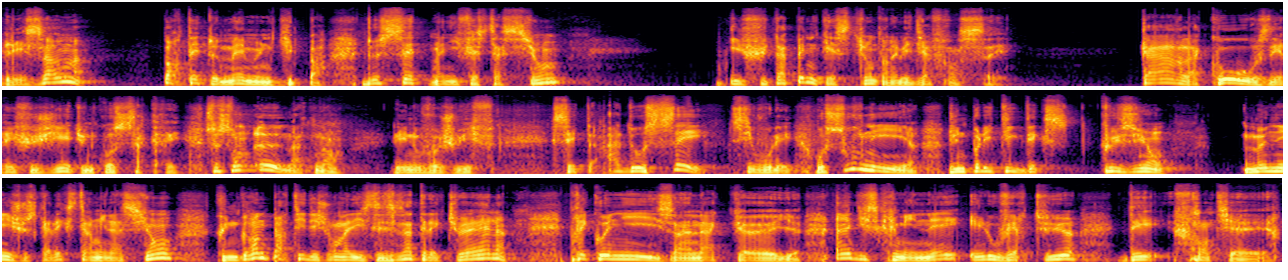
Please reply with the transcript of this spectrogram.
les hommes portaient eux-mêmes une kippa. De cette manifestation, il fut à peine question dans les médias français. Car la cause des réfugiés est une cause sacrée. Ce sont eux maintenant les nouveaux juifs. C'est adossé, si vous voulez, au souvenir d'une politique exclusion menée jusqu'à l'extermination qu'une grande partie des journalistes et des intellectuels préconisent un accueil indiscriminé et l'ouverture des frontières.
